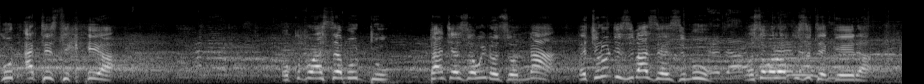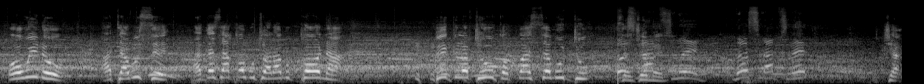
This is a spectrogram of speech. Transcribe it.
good artistic here. Okuva wa semuddu panches owino zonna ekirungi ziba ze zimu. Osobola okuzitegeera owino atabuse agezaako omutwala mu koona big left hook okuva semuddu. No slaps leg. No slaps leg. jab,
